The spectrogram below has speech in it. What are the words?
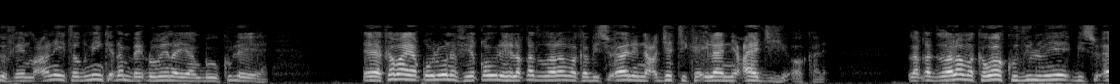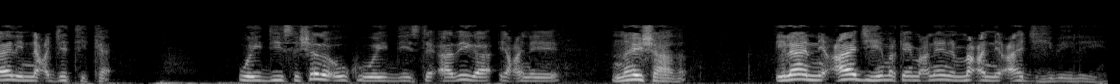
gafeen macnihii tadmiinkii dhan bay dhuminayaan buu ku leeyahay. Kamaa yaquuluuna fii qowlihi laqad dalamaka bisu'aali nacjatika ilaa nicaajihi oo kale laqad dalamaka waa ku dulmiyey bisu'aali nacjatika weydiisashada uu ku weydiistay adiga yacnii nayshaada ilaa nicaajihi markay macnaynaen maca nicaajihi bay leeyihiin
